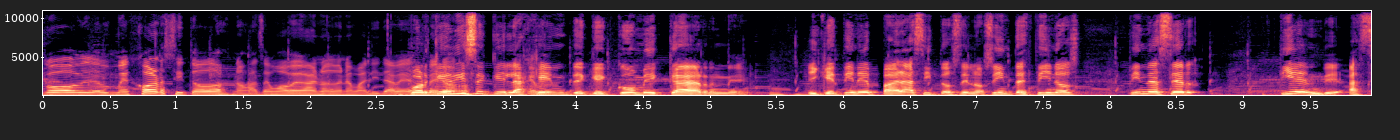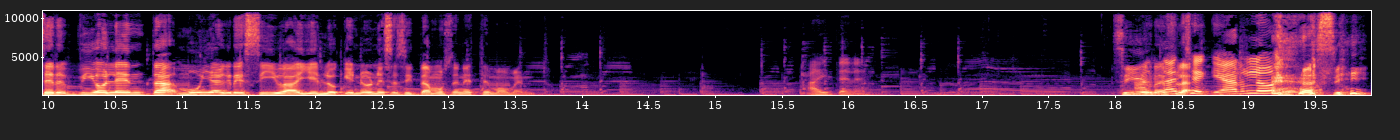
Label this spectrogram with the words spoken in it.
go- mejor si todos nos hacemos veganos de una maldita vez. porque pero- dice que la que- gente que come carne y que tiene parásitos en los intestinos tiende a ser tiende a ser violenta, muy agresiva y es lo que no necesitamos en este momento. Ahí tenés. Sí, Andá a chequearlo. sí,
